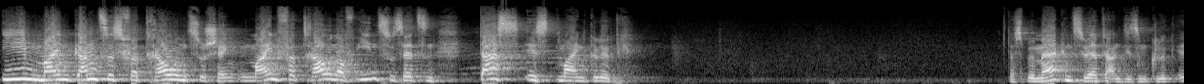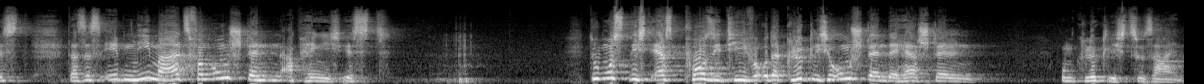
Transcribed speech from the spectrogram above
ihm mein ganzes Vertrauen zu schenken, mein Vertrauen auf ihn zu setzen. Das ist mein Glück. Das Bemerkenswerte an diesem Glück ist, dass es eben niemals von Umständen abhängig ist. Du musst nicht erst positive oder glückliche Umstände herstellen, um glücklich zu sein.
